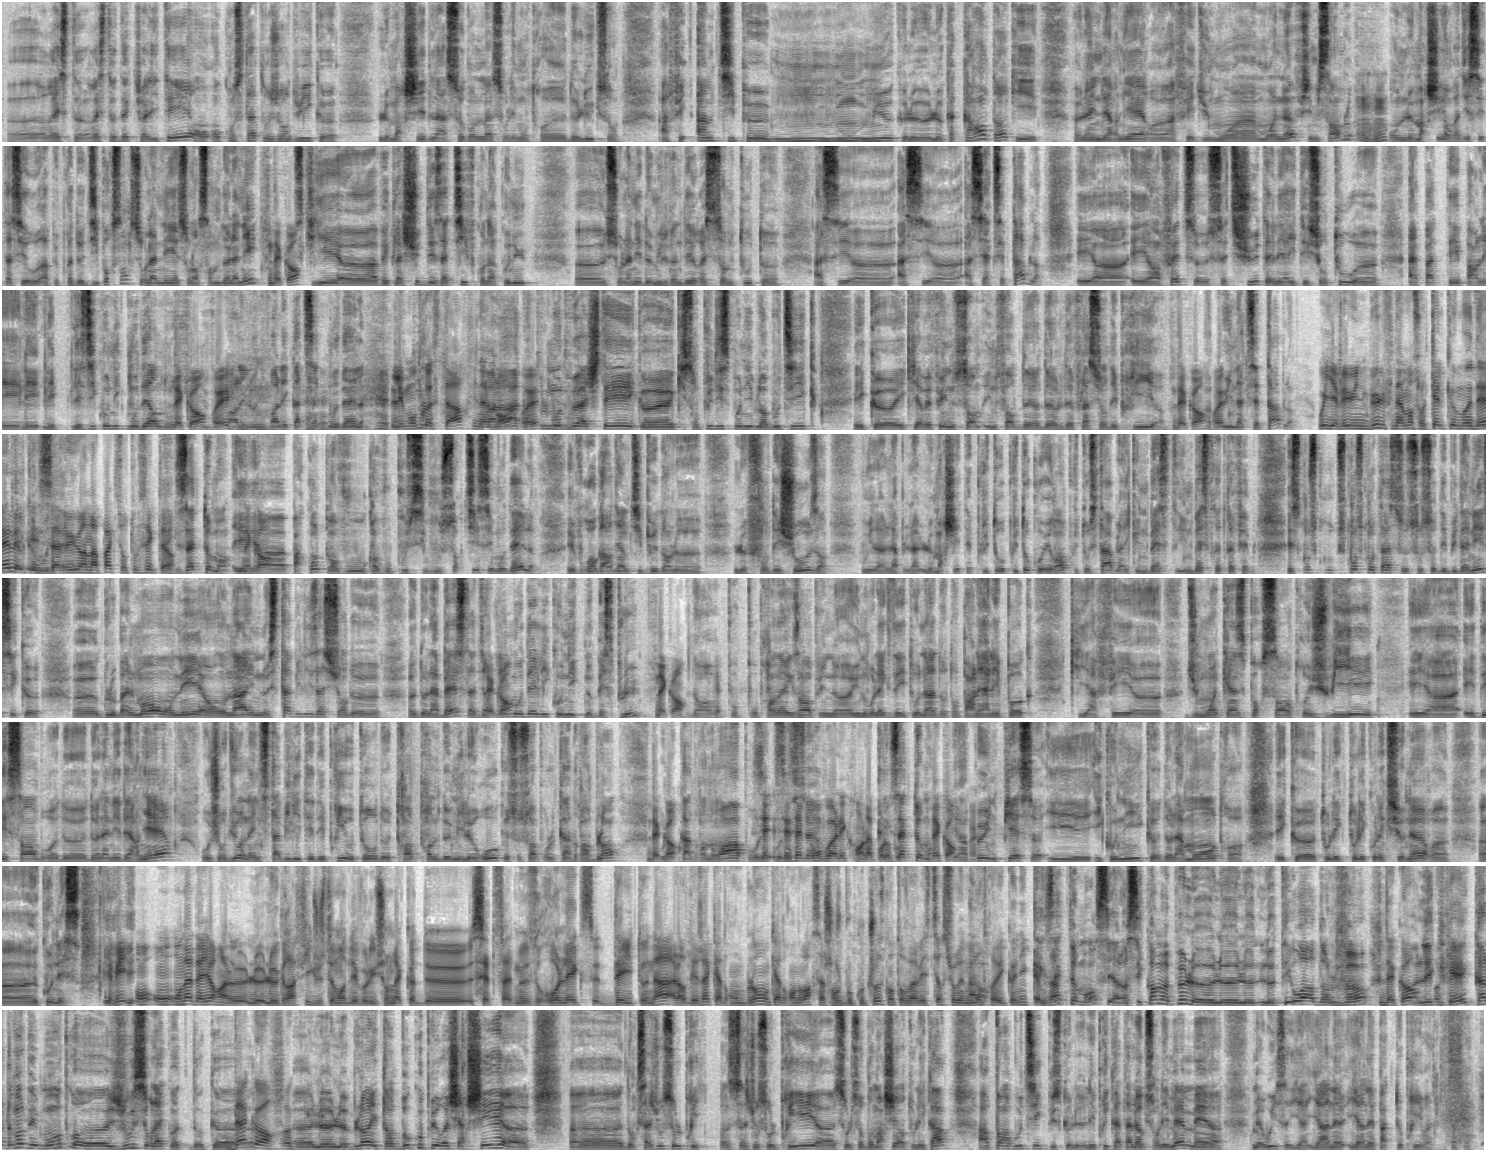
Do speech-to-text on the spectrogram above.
euh, reste, reste d'actualité. On, constate aujourd'hui que le marché de la seconde main sur les montres de luxe a fait un petit peu mieux que le, CAC 40, hein, qui euh, l'année dernière a fait du moins, moins 9, il me semble. Mhm. on, le marché, on va dire, c'est assez à peu près de 10% sur l'année, sur l'ensemble de l'année. D'accord. Ce qui est, avec la chute des actifs qu'on a connue sur l'année 2022, reste somme toute assez, assez, assez acceptable. Et, et en fait, cette chute elle a été surtout euh, impactée par les, les, les, iconiques modernes dont D'accord, je parler l'autre fois, les 4-5 modèles. les montres stars finalement. que tout le monde veut acheter, et que, qui sont plus disponibles en boutique et, que, et qui avaient fait une, sorte, une forme d'inflation des prix euh, un peu inacceptable. Oui, il y avait eu une bulle finalement sur quelques modèles et ça avait eu un impact sur tout le secteur. Exactement. Et euh, par contre, quand vous quand vous poussez, vous sortiez ces modèles et vous regardez un petit peu dans le, le fond des choses, oui, le marché était plutôt plutôt cohérent, plutôt stable, avec une baisse une baisse très très faible. Et ce qu'on se constate sur ce, début d'année, c'est que euh, globalement, on est on a une stabilisation de de la baisse, c'est-à-dire les modèles iconiques ne baissent plus. D'accord. Pour, pour prendre un exemple, une, une Rolex Daytona dont on parlait à l'époque, qui a fait euh, du moins 15% entre juillet et, euh, et décembre de, de l'année dernière. Aujourd'hui, on a une stabilité des prix autour de 30-32 000 euros, que ce soit pour le cadre blanc, pour le cadre noir, pour les C'est celle qu'on voit à l'écran là pour Exactement. le coup. Exactement. un peu une pièce iconique de la montre et que tous les tous les collectionneurs euh, connaissent. Et, mais on, on, a d'ailleurs hein, le, le, graphique justement de l'évolution de la cote de cette fameuse Rolex Daytona. Alors déjà cadran blanc ou cadran noir, ça change beaucoup de choses quand on va investir sur une montre iconique comme ça? Exactement. C'est c'est comme un peu le, le, le, terroir dans le vin. D'accord. Les cadrans des montres euh, jouent sur la cote. Donc, euh, D'accord. Euh, le, blanc étant beaucoup plus recherché, donc ça joue sur le prix. Ça joue sur le prix, sur le second marché en tous les cas. Alors pas en boutique puisque les prix catalogues sont les mêmes, mais mais oui, il y a, un impact prix.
